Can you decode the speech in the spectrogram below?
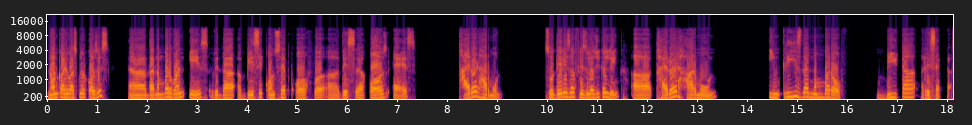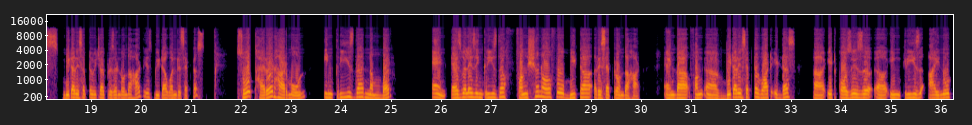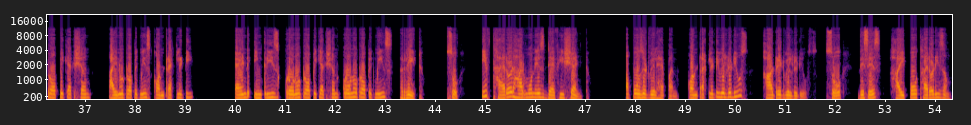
non-cardiovascular causes. Uh, the number one is with the uh, basic concept of uh, uh this uh, cause as thyroid hormone. So there is a physiological link. Uh, thyroid hormone increase the number of beta receptors. Beta receptor which are present on the heart is beta 1 receptors. So thyroid hormone increase the number and as well as increase the function of beta receptor on the heart. And the uh, beta receptor what it does uh, it causes uh, increase inotropic action. Inotropic means contractility. And increase chronotropic action. Chronotropic means rate. So if thyroid hormone is deficient opposite will happen. Contractility will reduce heart rate will reduce. So this is hypothyroidism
